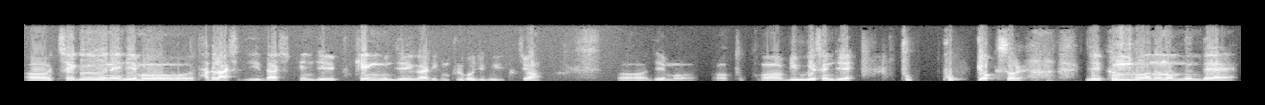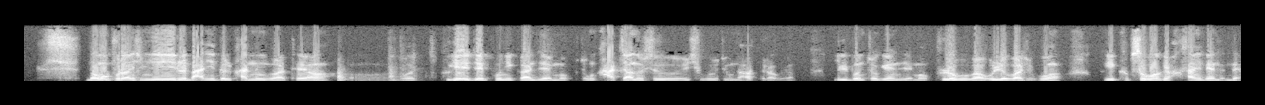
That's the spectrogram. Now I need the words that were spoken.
어, 최근에 이제 뭐 다들 아시다시피 이제 북핵 문제가 지금 불거지고 있죠. 어, 이제 뭐 어, 북, 어, 미국에서 이제 북폭격설 이제 근거는 없는데 너무 불안 심리를 많이들 갖는 것 같아요. 뭐 그게 이제 보니까 이제 뭐 좀 가짜 뉴스식으로 지금 나왔더라고요. 일본 쪽에 이제 뭐 블로그가 올려가지고 그게 급속하게 확산이 됐는데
